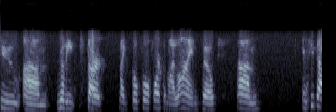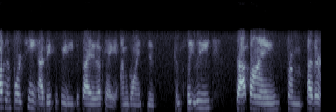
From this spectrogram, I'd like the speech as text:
to um, really start like go full force of my line. So um, in 2014, I basically decided, okay, I'm going to just completely stop buying from other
